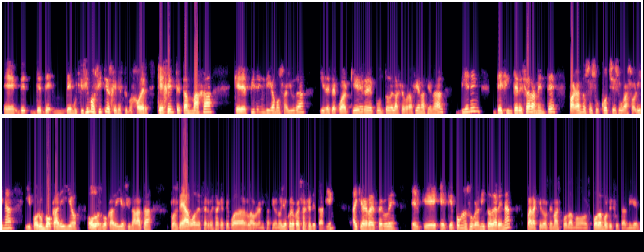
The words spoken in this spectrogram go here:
Eh, de, de, de, muchísimos sitios que dices, pues joder, qué gente tan maja que les piden, digamos, ayuda y desde cualquier eh, punto de la geografía nacional vienen desinteresadamente pagándose su coche, su gasolina y por un bocadillo o dos bocadillos y una lata pues de agua o de cerveza que te pueda dar la organización. ¿no? Yo creo que a esa gente también hay que agradecerle el que, el que pongan su granito de arena para que los demás podamos, podamos disfrutar, Miguel.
